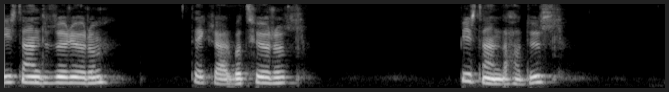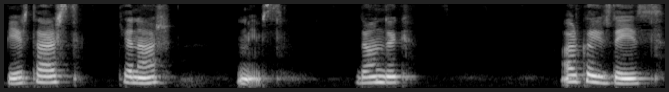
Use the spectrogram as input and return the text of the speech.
Bir tane düz örüyorum. Tekrar batıyoruz. Bir tane daha düz. Bir ters, kenar ilmeğimiz. Döndük. Arka yüzdeyiz.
